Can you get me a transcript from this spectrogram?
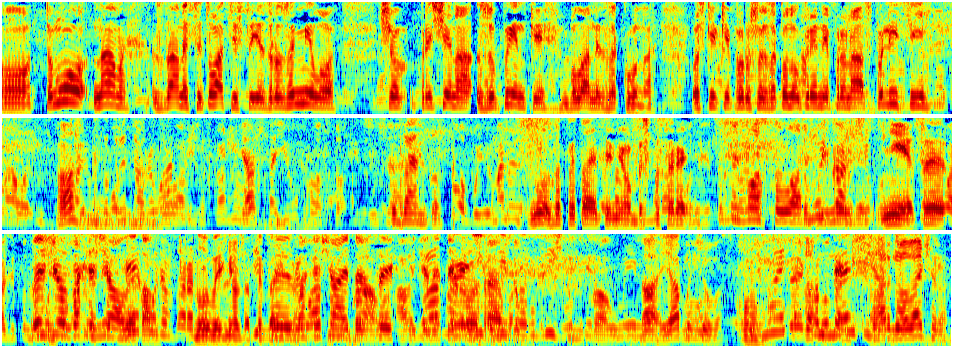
О, тому нам з даної ситуації стає зрозуміло, що причина зупинки була незаконна, оскільки порушили закон України про нас поліції. А? Я стою просто Кубенко. з собою. Мене Ну, запитайте в нього безпосередньо. Це ваш товариш. тому й не кажу, їде. що Ні, це Ви ж його захищали там. Ну, ви в нього всі запитайте. Ви захищаєте всіх, тільки я не тих, кого треба. публічному праву. Так, я почув вас. Це. Гарного вечора.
